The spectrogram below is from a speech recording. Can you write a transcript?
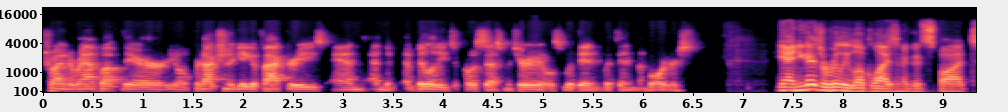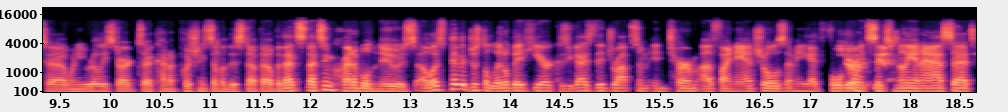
trying to ramp up their you know production of gigafactories and and the ability to process materials within within the borders. Yeah, and you guys are really localized in a good spot uh, when you really start uh, kind of pushing some of this stuff out. But that's that's incredible news. Uh, let's pivot just a little bit here because you guys did drop some interim uh, financials. I mean, you got four point six million assets,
